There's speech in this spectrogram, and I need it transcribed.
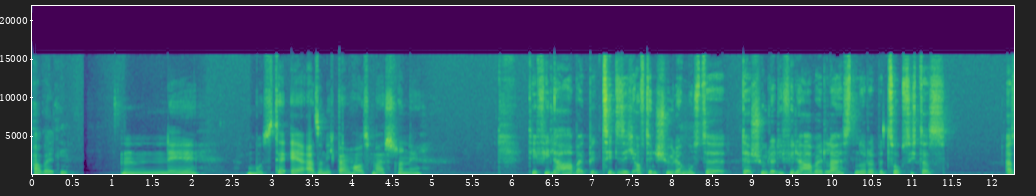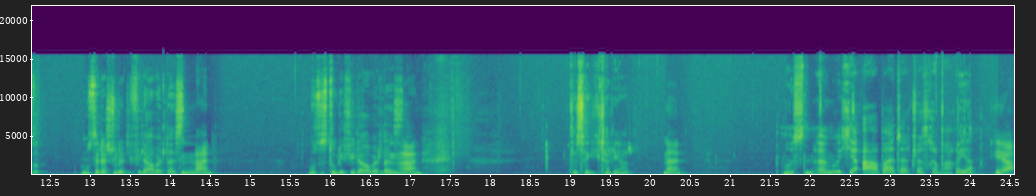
arbeiten. Nee. Musste er, also nicht beim Hausmeister, nee. Die viele Arbeit, bezieht die sich auf den Schüler? Musste der Schüler die viele Arbeit leisten oder bezog sich das. Also, musste der Schüler die viele Arbeit leisten? Nein. Musstest du die viele Arbeit leisten? Nein. Das Sekretariat. Nein. Mussten irgendwelche Arbeiter etwas reparieren? Ja.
